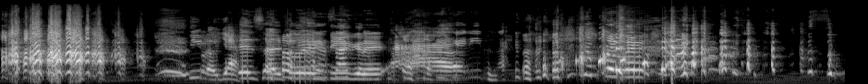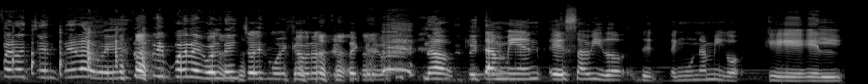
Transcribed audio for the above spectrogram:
Dilo ya. el salto del tigre. Ah. Súper ochentera, güey. Ese tipo de Golden Choice muy cabrón, te creo. No, y también he sabido, de- tengo un amigo que él,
